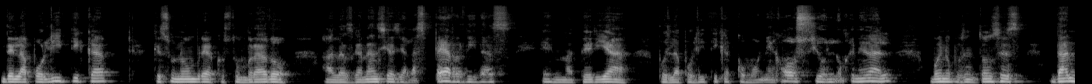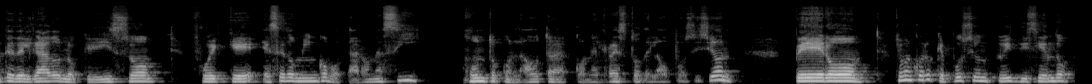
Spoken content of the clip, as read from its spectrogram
de la política, que es un hombre acostumbrado a las ganancias y a las pérdidas en materia, pues la política como negocio en lo general. Bueno, pues entonces Dante Delgado lo que hizo fue que ese domingo votaron así junto con la otra, con el resto de la oposición. Pero yo me acuerdo que puse un tuit diciendo,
